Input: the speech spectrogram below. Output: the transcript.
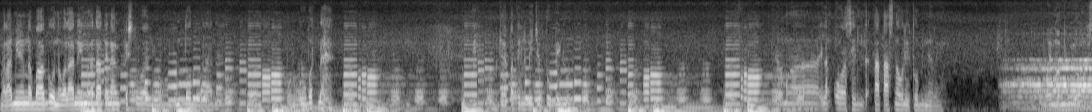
Marami nang nabago. Nawala na yung mga dati namin pestuhan. Yung mga buntod, wala na. Puro gubat na. Kaya pati lumit yung tubig. Oh. Pero mga ilang oras eh, tataas na ulit tubig na rin. Buhay mamimiwas.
